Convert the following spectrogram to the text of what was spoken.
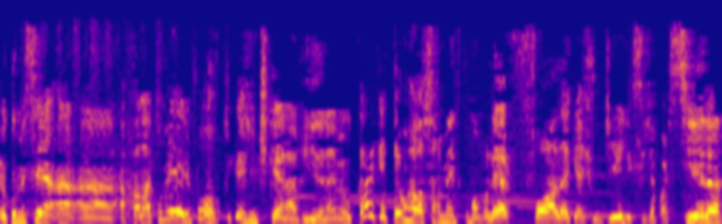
Eu comecei a, a, a falar com ele, pô, o que, que a gente quer na vida, né, meu? O cara quer ter um relacionamento com uma mulher foda, que ajude ele, que seja parceira,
